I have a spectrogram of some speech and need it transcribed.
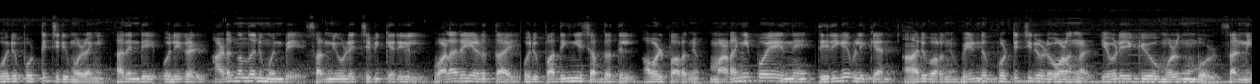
ഒരു പൊട്ടിച്ചിരി മുഴങ്ങി. അതിന്റെ ഒലികൾ അടങ്ങുന്നതിനു മുൻപേ സണ്ണിയുടെ ചെവിക്കരികിൽ വളരെ അടുത്തായി ഒരു പതുങ്ങിയ ശബ്ദത്തിൽ അവൾ പറഞ്ഞു മടങ്ങിപ്പോയ എന്നെ തിരികെ വിളിക്കാൻ ആര് പറഞ്ഞു? വീണ്ടും പൊട്ടിച്ചിരിയുടെ ഓളങ്ങൾ എവിടെയൊക്കെയോ മുഴങ്ങുമ്പോൾ സണ്ണി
